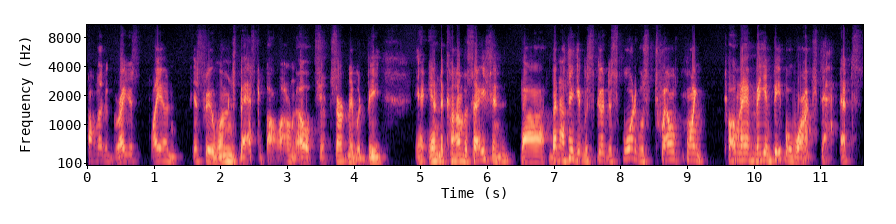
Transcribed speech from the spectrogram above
probably the greatest player in history of women's basketball. I don't know. certainly would be in the conversation. Uh, but I think it was good to sport. It was 12 point, 12 and a half million people watched that. That's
